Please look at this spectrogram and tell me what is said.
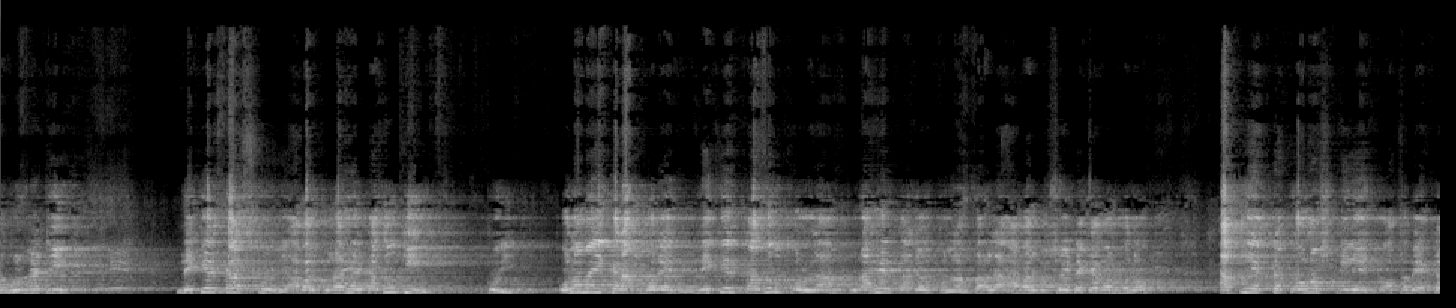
ভুল না ঠিক? নেকের কাজ করি, আবার গুনাহের কাজও কি করি? ওলামাই কালাম বলেন, নেকের কাজও করলাম, গুনাহের কাজও করলাম। তাহলে আমার বিষয়টা কেমন হলো? আপনি একটা কলস নিলেন অথবা একটা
